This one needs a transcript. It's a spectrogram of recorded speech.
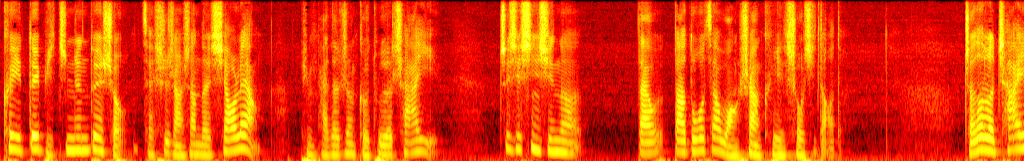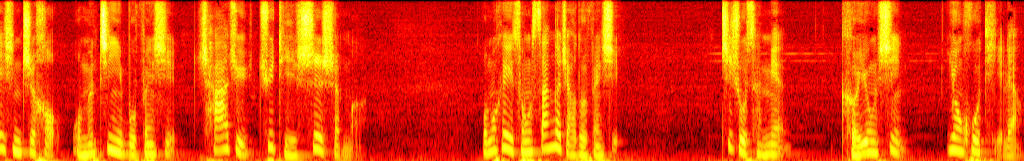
可以对比竞争对手在市场上的销量、品牌的认可度的差异。这些信息呢，大大多在网上可以收集到的。找到了差异性之后，我们进一步分析差距具体是什么。我们可以从三个角度分析：技术层面、可用性、用户体量。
